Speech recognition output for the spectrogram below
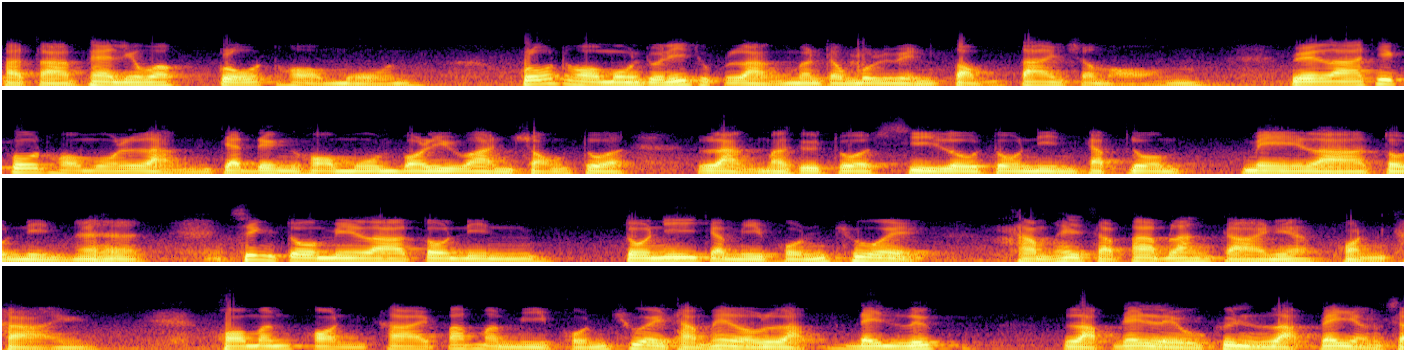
ภาษาแพทย์เรียกว่าโกรทฮอร์โมนโกรทฮอร์โมนตัวนี้ถูกหลั่งมันตรงบริเวณต่อมใต้สมอง เวลาที่โกรทฮอร์โมนหลังจะดึงฮอร์โมนบริวารสองตัวหลังมาคือตัวซีโรโทนินกับตัวเมลาโทนินนะฮะซึ่งตัวเมลาโทนินตัวนี้จะมีผลช่วยทำให้สภาพร่างกายเนี่ยผ่อนคลาย พอมันผ่อนคลายปั๊บมันมีผลช่วยทำให้เราหลับได้ลึก หลับได้เร็วขึ้น หลับได้อย่างส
